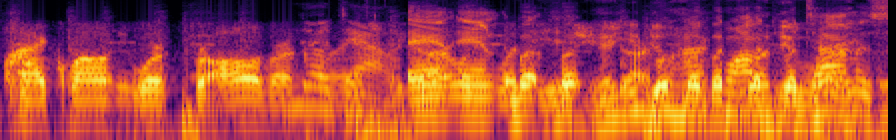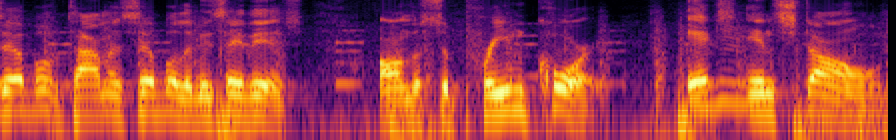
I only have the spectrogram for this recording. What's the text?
high quality work for all of our no clients. Doubt. And, and but but, yeah, but, but, but, but Tom and Sybil, Tom and Sybil, let me say this: on the Supreme Court, etched mm-hmm. in stone,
